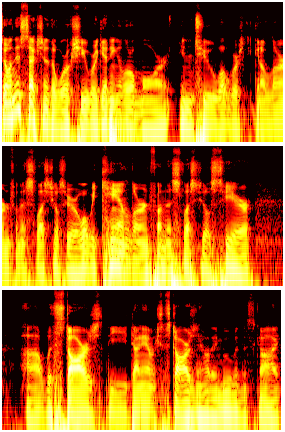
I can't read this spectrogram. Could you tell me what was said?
So in this section of the worksheet, we're getting a little more into what we're going to learn from the celestial sphere, or what we can learn from the celestial sphere uh, with stars, the dynamics of stars and how they move in the sky.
